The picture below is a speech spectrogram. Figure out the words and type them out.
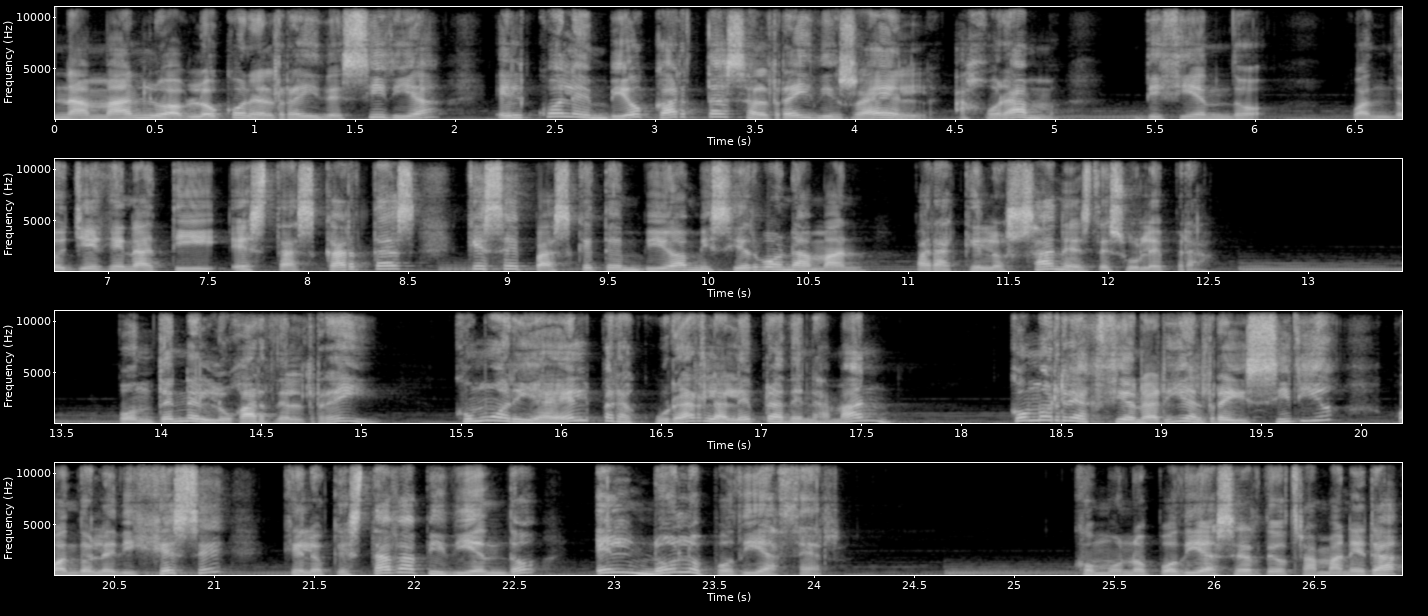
Naamán lo habló con el rey de Siria, el cual envió cartas al rey de Israel, a Joram, diciendo, Cuando lleguen a ti estas cartas, que sepas que te envió a mi siervo Naamán para que los sanes de su lepra. Ponte en el lugar del rey. ¿Cómo haría él para curar la lepra de Naamán? ¿Cómo reaccionaría el rey sirio cuando le dijese que lo que estaba pidiendo él no lo podía hacer? Como no podía ser de otra manera,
